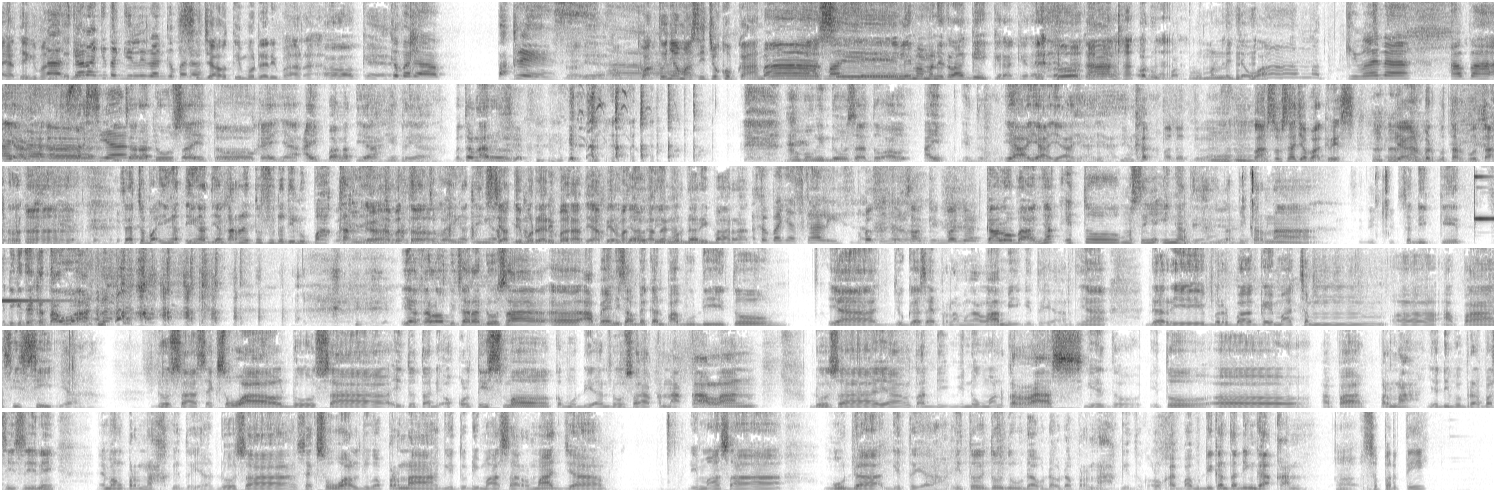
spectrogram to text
Ayatnya gimana Nah, tadi? sekarang kita giliran kepada Sejauh timur dari barat. Oke. kepada Pak Grace. Waktunya masih cukup kan? Masih lima menit lagi kira-kira. Tuh kan. Aduh 40 menit jauh amat. Gimana? Apa Iya, ada eh, kesaksian? bicara dosa itu kayaknya aib banget ya gitu ya. Betul nggak Rul? Ngomongin dosa tuh aib gitu. Ya, ya, ya, ya, ya. ya. Singkat padat jelas. Langsung saja Pak Kris. Jangan berputar-putar. Saya coba ingat-ingat ya karena itu sudah dilupakan ya, ya. betul. Saya coba ingat-ingat. Sejauh timur dari barat ya firman Tuhan katakan. timur dari barat. Atau banyak sekali? Saking banyak Kalau banyak itu mestinya ingat ya, tapi karena sedikit. sedikit, sedikitnya ketahuan. ya kalau bicara dosa, eh, apa yang disampaikan Pak Budi itu ya juga saya pernah mengalami gitu ya. Artinya dari berbagai macam eh, apa sisi ya. Dosa seksual, dosa itu tadi okultisme, kemudian dosa kenakalan, dosa yang tadi minuman keras gitu itu eh, apa pernah jadi beberapa sisi ini emang pernah gitu ya dosa seksual juga pernah gitu di masa remaja di masa muda gitu ya itu itu, itu udah udah udah pernah gitu kalau kayak Pak Budi kan tadi enggak kan Eh, seperti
